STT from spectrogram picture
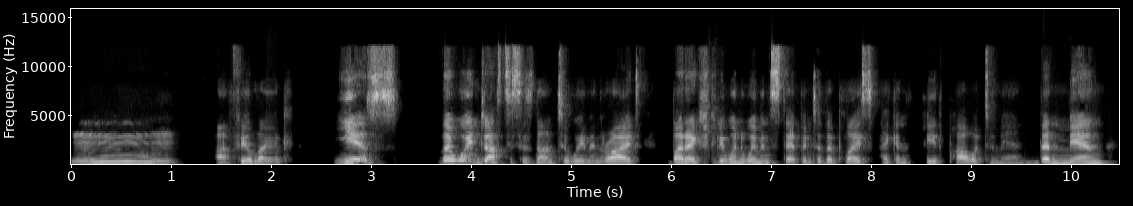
Mm. I feel like yes, there were injustices done to women, right? But actually, when women step into the place, I can feed power to men. Then men,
